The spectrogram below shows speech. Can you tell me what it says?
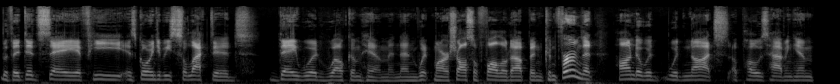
but they did say if he is going to be selected, they would welcome him. And then Whitmarsh also followed up and confirmed that Honda would, would not oppose having him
